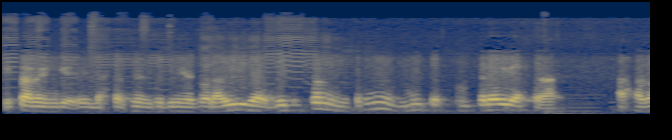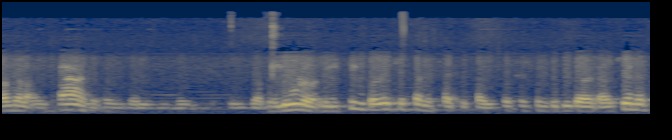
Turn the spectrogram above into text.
que saben que las canciones que yo tenía toda la vida, de hecho son previas a, a Salvando la Distancia, del, 2001, 2005, de hecho están Spotify, es un tipo de canciones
